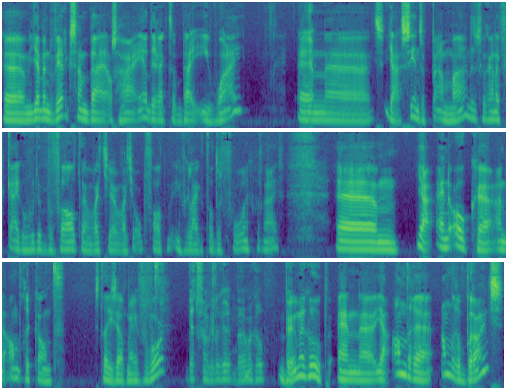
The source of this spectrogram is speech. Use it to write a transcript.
Ehm, jij bent werkzaam bij, als HR-director bij EY. En ja. ja, sinds een paar maanden. Dus we gaan even kijken hoe dat bevalt en wat je, wat je opvalt in vergelijking tot het vorige bedrijf. Ehm, ja, en ook aan de andere kant, stel jezelf maar even voor. Bert van Willigen, Beumergroep. Beumer Groep. En eh, ja, andere, andere branche,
